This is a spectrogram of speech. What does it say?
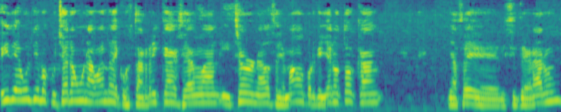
Y de último escucharon una banda de Costa Rica que se llaman Eternal, se llamaban porque ya no tocan, ya se desintegraron.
